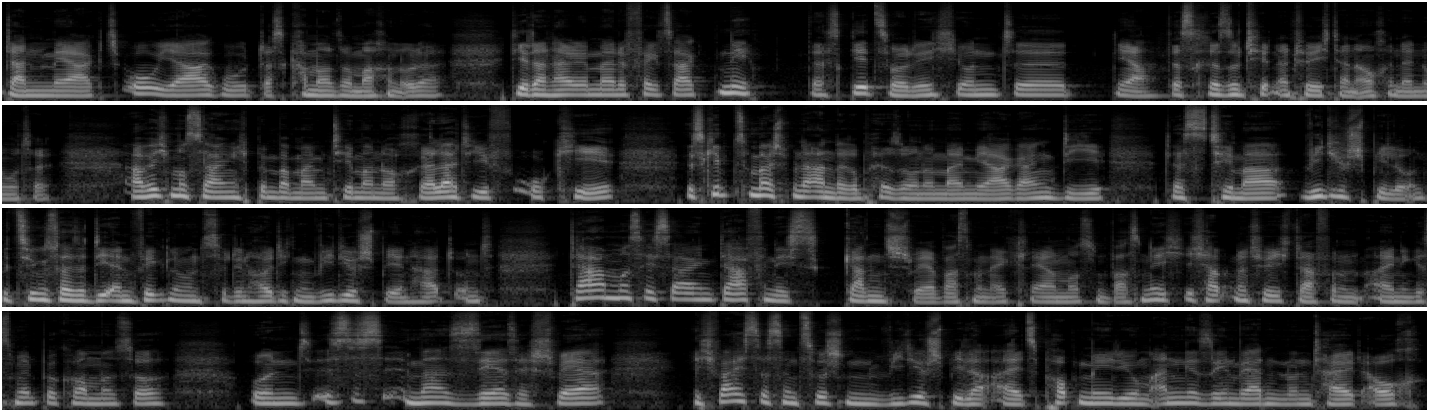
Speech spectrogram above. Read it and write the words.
dann merkt, oh ja, gut, das kann man so machen oder dir dann halt im Endeffekt sagt, nee, das geht so nicht und äh, ja, das resultiert natürlich dann auch in der Note. Aber ich muss sagen, ich bin bei meinem Thema noch relativ okay. Es gibt zum Beispiel eine andere Person in meinem Jahrgang, die das Thema Videospiele und beziehungsweise die Entwicklung zu den heutigen Videospielen hat. Und da muss ich sagen, da finde ich es ganz schwer, was man erklären muss und was nicht. Ich habe natürlich davon einiges mitbekommen und so. Und es ist immer sehr, sehr schwer. Ich weiß, dass inzwischen Videospiele als Popmedium angesehen werden und halt auch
